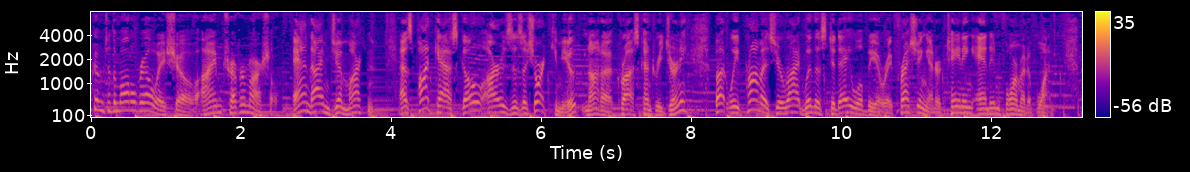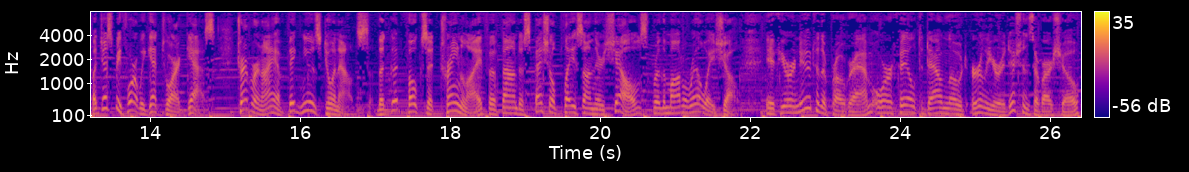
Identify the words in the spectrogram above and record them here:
Welcome to the Model Railway Show. I'm Trevor Marshall. And I'm Jim Martin. As podcasts go, ours is a short commute, not a cross country journey, but we promise your ride with us today will be a refreshing, entertaining, and informative one. But just before we get to our guests, Trevor and I have big news to announce. The good folks at Train Life have found a special place on their shelves for the Model Railway Show. If you're new to the program or failed to download earlier editions of our show,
